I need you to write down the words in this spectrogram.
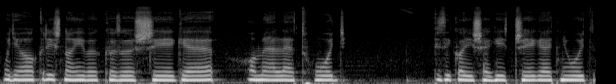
Ugye a Krisna hívők közössége amellett, hogy fizikai segítséget nyújt,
